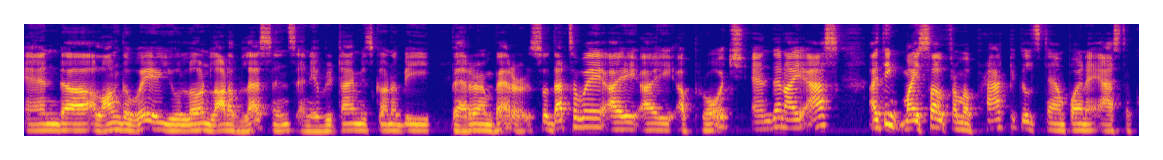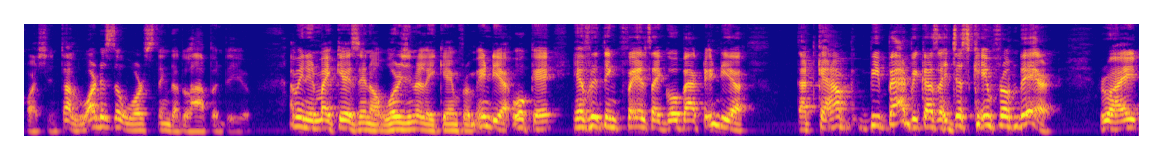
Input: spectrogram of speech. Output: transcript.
And uh, along the way, you learn a lot of lessons, and every time it's going to be better and better. So that's the way I, I approach. And then I ask, I think myself from a practical standpoint, I ask the question, Tel what is the worst thing that will happen to you? I mean, in my case, you know, originally came from India. Okay, everything fails, I go back to India. That can't be bad because I just came from there, right?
